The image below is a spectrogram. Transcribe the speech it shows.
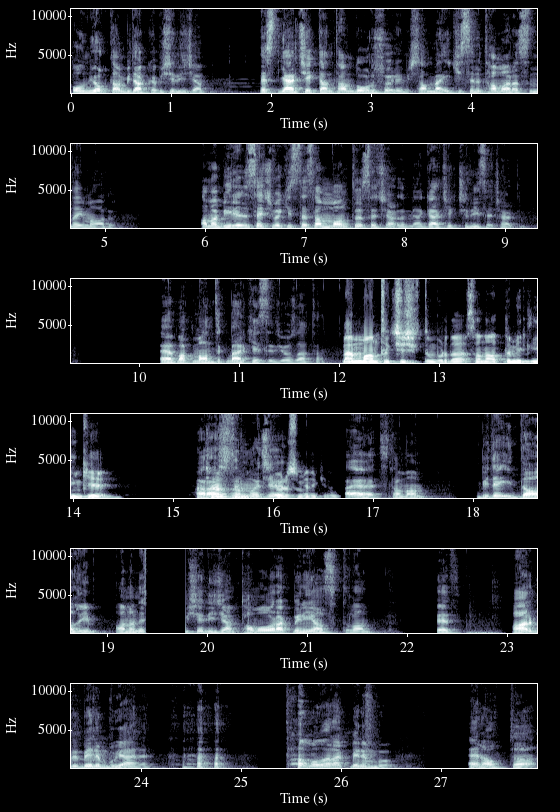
Oğlum yok lan bir dakika bir şey diyeceğim. Test gerçekten tam doğru söylemiş. Tam ben ikisinin tam arasındayım abi. Ama birini seçmek istesem mantığı seçerdim ya. Gerçekçiliği seçerdim. Evet bak mantık merkezli diyor zaten. Ben mantıkçı çıktım burada. Sana attığım ilk linki açarsan Araştırmacı. görürsün benimkini. Evet tamam. Bir de iddialıyım. Ananı s- bir şey diyeceğim. Tam olarak beni yansıttı lan. Evet. Harbi benim bu yani. Tam olarak benim bu. En altta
